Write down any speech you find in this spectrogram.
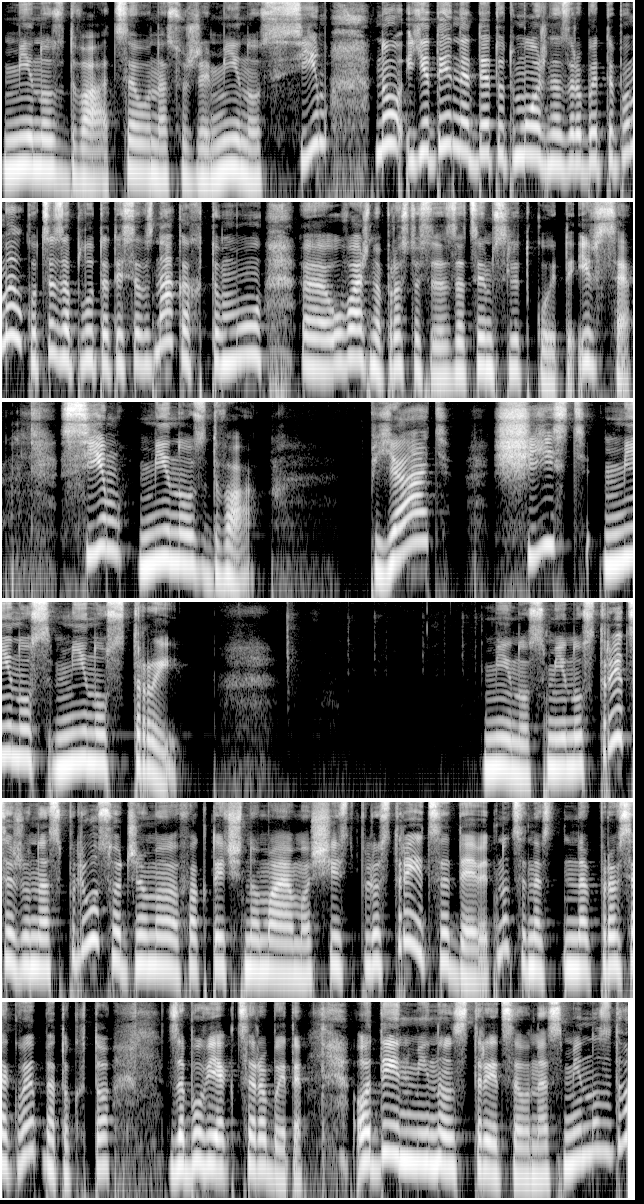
мінус 2 це у нас уже мінус 7. Ну, єдине, де тут можна зробити помилку, це заплутатися в знаках, тому е, уважно просто за цим слідкуйте. І все. 7 мінус 2. 5, 6 мінус мінус 3 мінус мінус 3, це ж у нас плюс, отже, ми фактично маємо 6 плюс 3, і це 9. Ну, це на, на про всяк випадок, хто забув, як це робити. 1 мінус 3 це у нас мінус 2,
